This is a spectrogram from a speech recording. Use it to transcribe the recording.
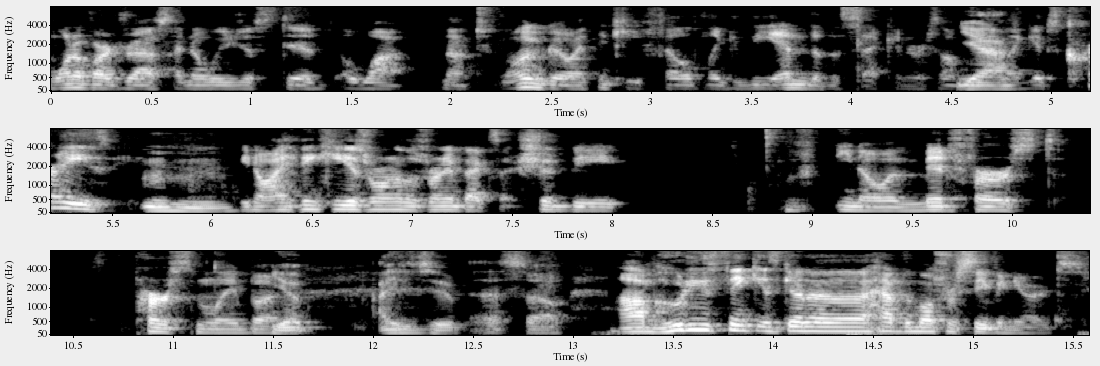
One of our drafts, I know we just did a lot not too long ago. I think he fell like the end of the second or something. Yeah. like it's crazy. hmm You know, I think he is one of those running backs that should be, you know, in mid first personally. But Yep. I do too. uh, so, um, who do you think is gonna have the most receiving yards?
